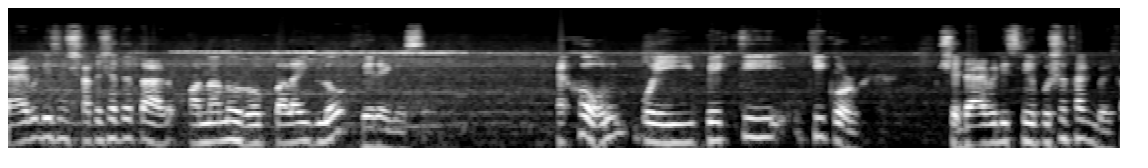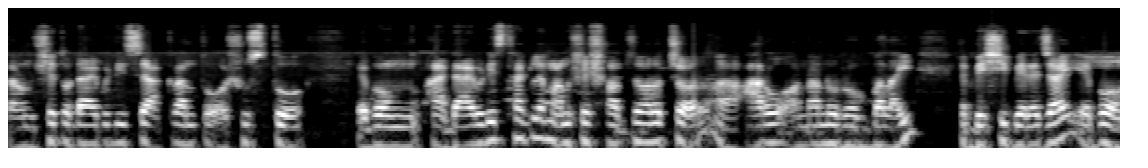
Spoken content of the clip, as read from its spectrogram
ডায়াবেটিসের সাথে সাথে তার অন্যান্য রোগ বালাইগুলো বেড়ে গেছে। এখন ওই ব্যক্তি কি করবে? সে ডায়াবেটিস নিয়ে বসে থাকবে? কারণ সে তো ডায়াবেটিসে আক্রান্ত, অসুস্থ এবং ডায়াবেটিস থাকলে মানুষের সচরাচর আহ, আরও অন্যান্য রোগবালাই বেশি বেড়ে যায় এবং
